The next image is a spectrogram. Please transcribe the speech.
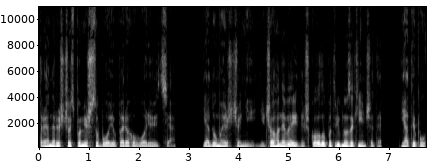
тренери щось поміж собою переговорюються. Я думаю, що ні, нічого не вийде, школу потрібно закінчити. Я, типу,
